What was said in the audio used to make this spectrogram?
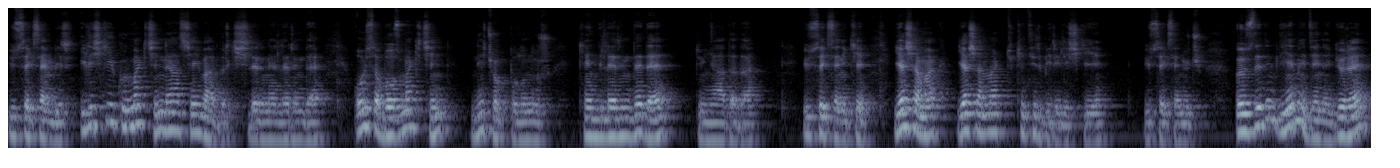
181. İlişkiyi kurmak için ne az şey vardır kişilerin ellerinde. Oysa bozmak için ne çok bulunur. Kendilerinde de, dünyada da. 182. Yaşamak, yaşanmak tüketir bir ilişkiyi. 183. Özledim diyemediğine göre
